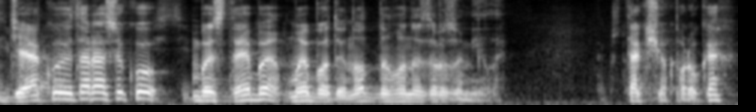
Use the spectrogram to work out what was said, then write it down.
Дякую, Тарасику. Без тебе ми б один одного не зрозуміли. Так що, по руках?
